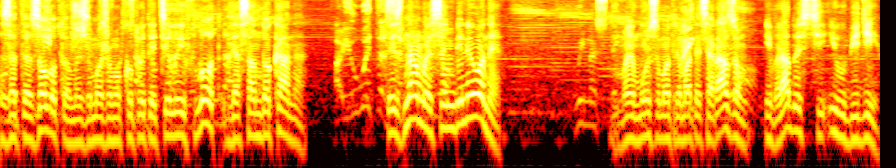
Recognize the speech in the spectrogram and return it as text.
За те золото ми зможемо купити цілий флот для Сандокана. Ти з нами, Сембіліоне? Ми мусимо триматися разом і в радості, і у біді.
